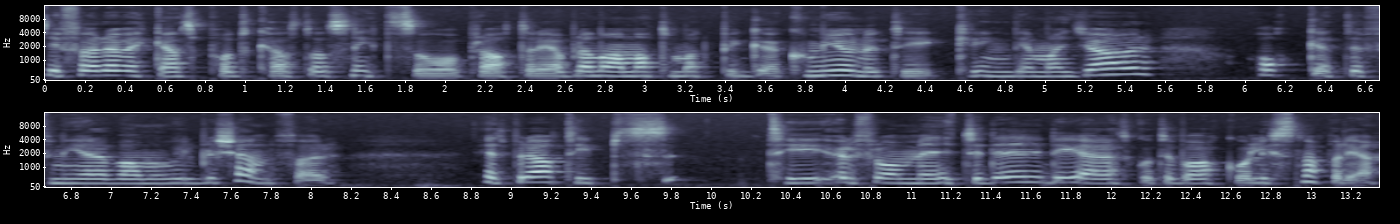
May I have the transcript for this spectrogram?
I förra veckans podcastavsnitt så pratade jag bland annat om att bygga community kring det man gör och att definiera vad man vill bli känd för. Ett bra tips till, eller från mig till dig det är att gå tillbaka och lyssna på det.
